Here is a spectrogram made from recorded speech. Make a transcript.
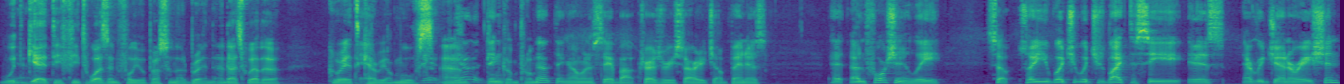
would get if it wasn't for your personal brand. And that's where the great career moves The- the um, thing, come from. The other thing I want to say about Treasury, sorry to jump in, is it, unfortunately, so so you what you what you'd like to see is every generation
